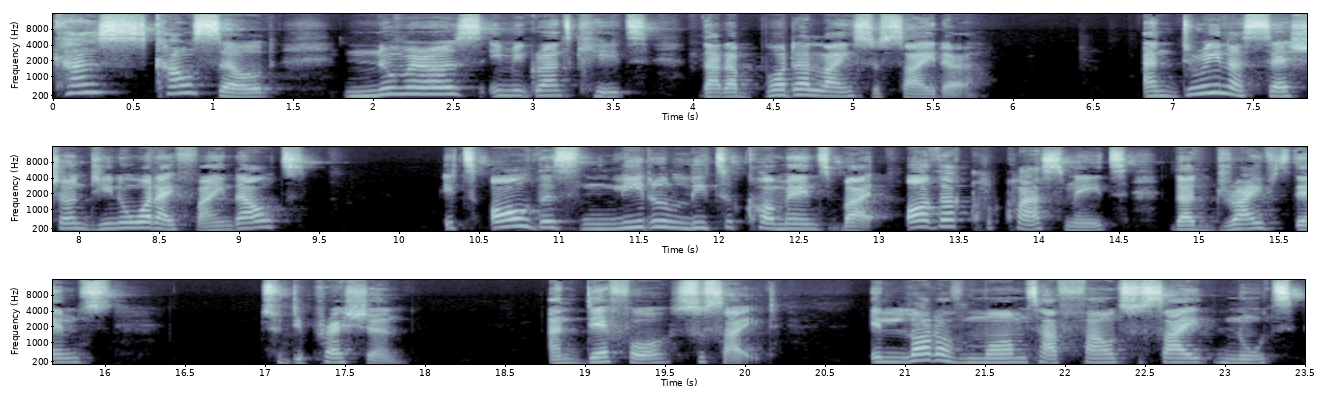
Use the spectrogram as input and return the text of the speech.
counseled numerous immigrant kids that are borderline suicidal. And during a session, do you know what I find out? It's all these little, little comments by other classmates that drives them to depression and therefore suicide. A lot of moms have found suicide notes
